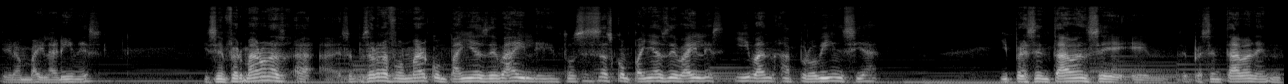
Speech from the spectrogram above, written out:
que eran bailarines, y se, enfermaron se empezaron a formar compañías de baile. Entonces esas compañías de bailes iban a provincia y presentábanse en, se presentaban en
